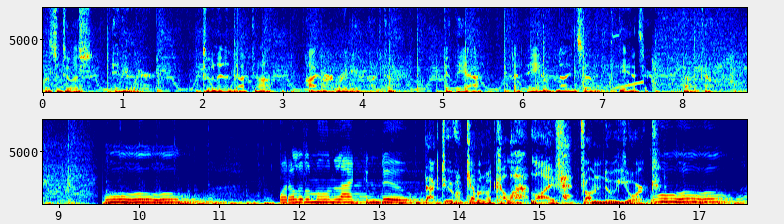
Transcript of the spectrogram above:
Listen to us anywhere. TuneIn.com, iHeartRadio.com. Get the app at AM970theanswer.com. Ooh, what a little moonlight can do. Back to Kevin McCullough, live from New York. Ooh.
